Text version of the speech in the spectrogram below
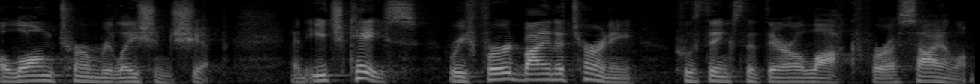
a long term relationship. And each case referred by an attorney who thinks that they're a lock for asylum.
